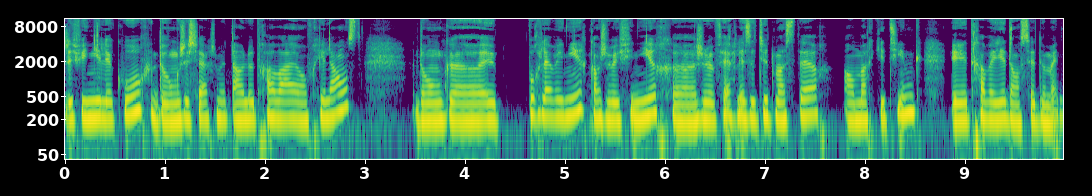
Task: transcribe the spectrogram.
J'ai fini les cours, donc je cherche maintenant le travail en freelance. Donc pour l'avenir, quand je vais finir, je vais faire les études master en marketing et travailler dans ces domaines.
